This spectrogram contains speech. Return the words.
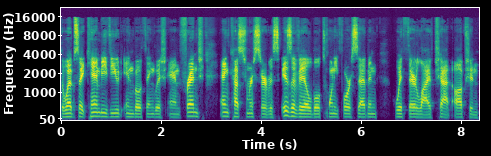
The website can be viewed in both English and French, and customer service is available 24 7 with their live chat option.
